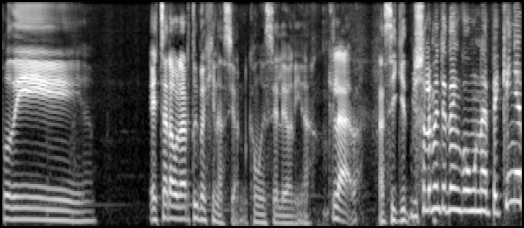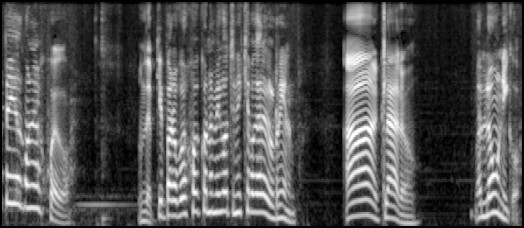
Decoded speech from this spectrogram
podés echar a volar tu imaginación, como dice Leonidas. Claro. Así que... Yo solamente tengo una pequeña pega con el juego. ¿dónde? Que para poder jugar con amigos tienes que pagar el Realm. Ah, claro. Es lo único.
